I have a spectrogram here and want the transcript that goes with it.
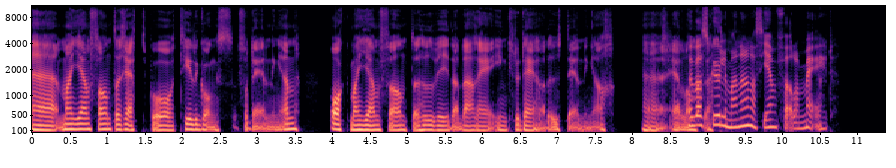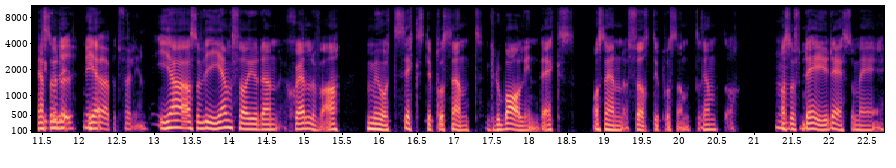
Eh, man jämför inte rätt på tillgångsfördelningen och man jämför inte huruvida där är inkluderade utdelningar eh, eller Men vad inte. skulle man annars jämföra med, tycker Alltså, vi- du, ja, nybörjarportföljen? ja, alltså vi jämför ju den själva mot 60 procent globalindex och sen 40 procent räntor. Mm. Alltså för det är ju det som är,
